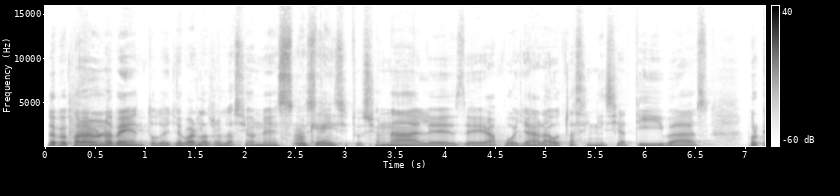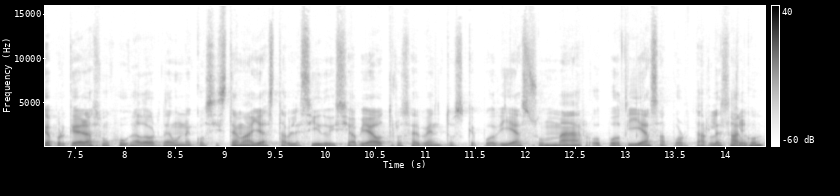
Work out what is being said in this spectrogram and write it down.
De preparar un evento, de llevar las relaciones este, institucionales, de apoyar a otras iniciativas. ¿Por qué? Porque eras un jugador de un ecosistema ya establecido y si había otros eventos que podías sumar o podías aportarles algo,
